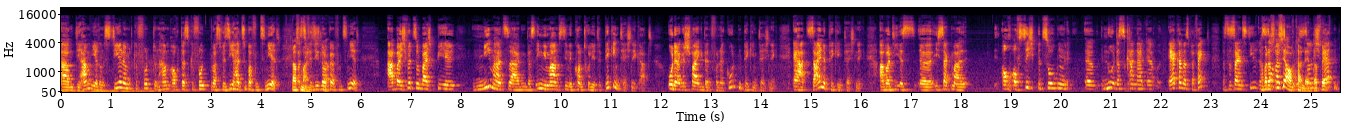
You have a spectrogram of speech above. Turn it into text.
Ähm, die haben ihren Stil damit gefunden und haben auch das gefunden, was für sie halt super funktioniert. Das was meine für sie locker ja. funktioniert. Aber ich würde zum Beispiel niemals sagen, dass irgendwie Malmsteen eine kontrollierte Picking-Technik hat. Oder geschweige denn von einer guten Picking-Technik. Er hat seine Picking-Technik, aber die ist, äh, ich sag mal, auch auf sich bezogen, äh, nur das kann halt, er, er kann das perfekt, das ist sein Stil. Aber das alles ist ja auch gut, das Talent, Ist auch das nicht wertend.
